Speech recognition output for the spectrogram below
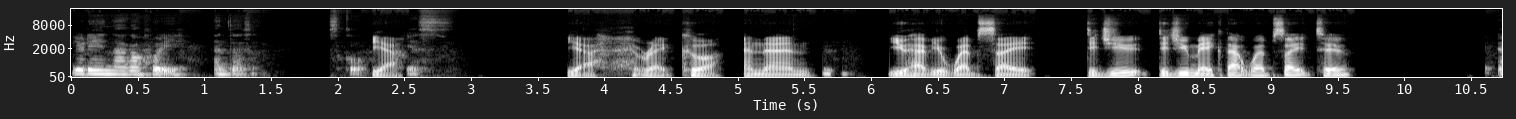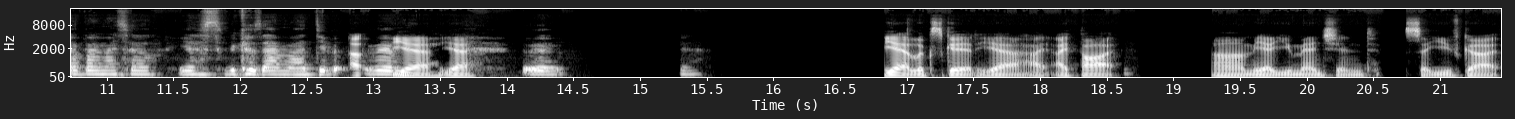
yuri nagahori school Yeah, yes yeah, right. Cool. And then Mhm. you have your website. Did you did you make that website too? uh, by myself yes because i'm a dev- Uh, yeah, yeah, yeah. It looks good. Yeah, I I thought. Um, yeah, you mentioned so you've got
